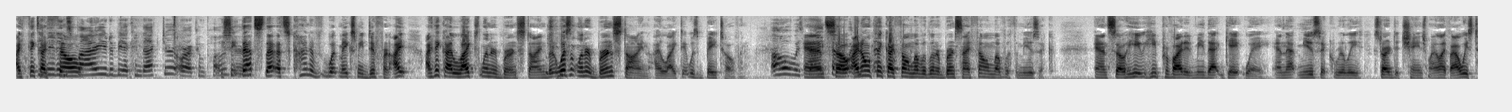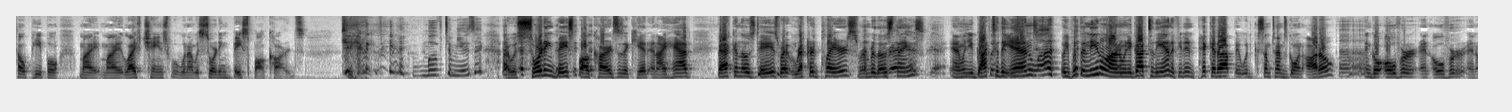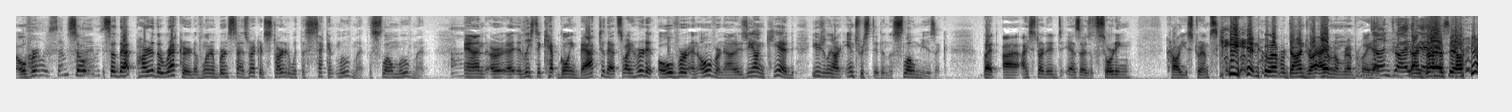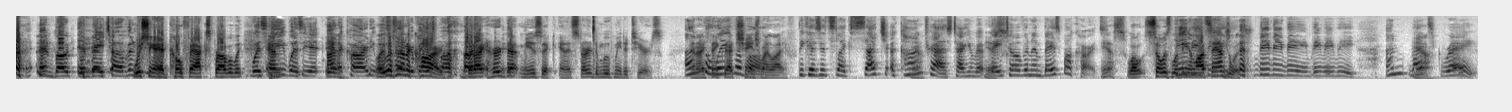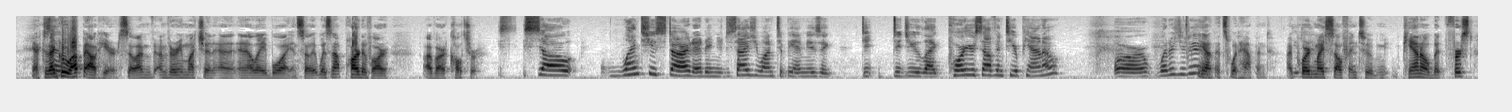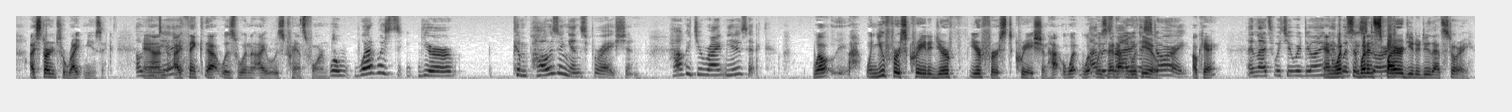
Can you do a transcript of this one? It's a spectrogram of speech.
I think Did I it fell. inspire you to be a conductor or a composer? You see, that's that's kind of what makes me different. I, I think I liked Leonard Bernstein, but it wasn't Leonard Bernstein I liked. It was Beethoven. oh, it was And so I don't think I fell in love with Leonard Bernstein. I fell in love with the music. And so he, he provided me that gateway, and that music really started to change my life. I always tell people my, my life changed when I was sorting baseball cards. moved to music. I was sorting baseball cards as a kid, and I had back in those days, right, record players. Remember those Record, things? yeah. And when you got Put to the, the end, you put the needle on. And when you got to the end, if you didn't pick it up, it would sometimes go in auto and go over and over and over. Oh, So, sometimes. so that part of the record of Leonard Bernstein's record started with the second movement, the slow movement. Ah. And or at least it kept going back to that. So I heard it over and over. Now, as a young kid, usually aren't interested in the slow music. But uh, I started as I was sorting Carl Yastrzemski and whoever, Don Dry, I don't remember who I Don had. Drysdale. Don Drysdale. and, Bo- and Beethoven. Wishing I had Koufax probably. was he was he on yeah. a card? He well, he wasn't on a your card, but I heard that music and it started to move me to tears. And I think that changed my life. because it's like such a contrast talking about Yes. Beethoven and baseball cards. Yes. Well, so is living in Los BBB, Angeles. BBB, BBB. Un- that's great. Yeah, because I grew up out here, so I'm, I'm very much an, an, LA boy, and so it was not part of our of our culture. So once you started and you decided you wanted to be in music, did, did you like pour yourself into your piano? Or what did you do? Yeah, that's what happened. I poured did. myself into m- piano, but first I started to write music, Oh, you and I think that was when I was transformed. Well, what was your composing inspiration? How could you write music? Well, when you first created your your first creation, how, what what I was was that happening with a you? story. Okay. And that's what you were doing? And what what inspired you to do that story?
